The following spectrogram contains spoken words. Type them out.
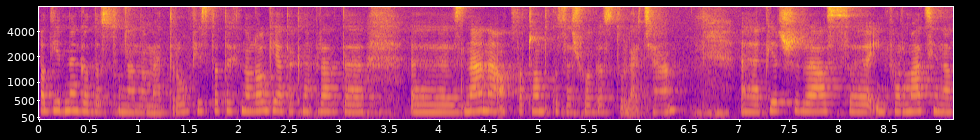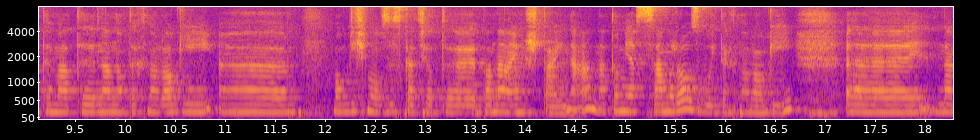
Od 1 do 100 nanometrów. Jest to technologia tak naprawdę y, znana od początku zeszłego stulecia. Y, pierwszy raz informacje na temat nanotechnologii mogliśmy uzyskać od pana Einsteina, natomiast sam rozwój technologii, na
